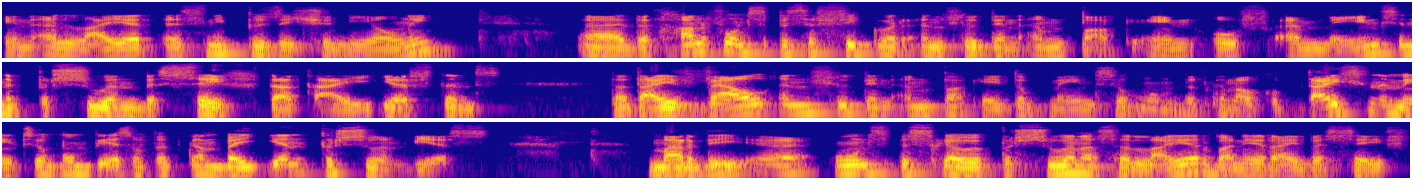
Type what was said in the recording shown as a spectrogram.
en 'n leier is nie posisioneel nie. Uh dit gaan vir ons spesifiek oor invloed en impak en of 'n mens en 'n persoon besef dat hy eerstens dat hy wel invloed en impak het op mense om hom. Dit kan ook op duisende mense om hom wees of dit kan by een persoon wees. Maar die uh, ons beskou 'n persoon as 'n leier wanneer hy besef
